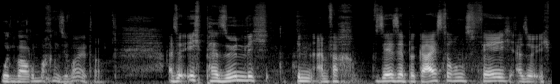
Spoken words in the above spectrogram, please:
und warum machen Sie weiter? Also ich persönlich bin einfach sehr, sehr begeisterungsfähig. Also ich,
